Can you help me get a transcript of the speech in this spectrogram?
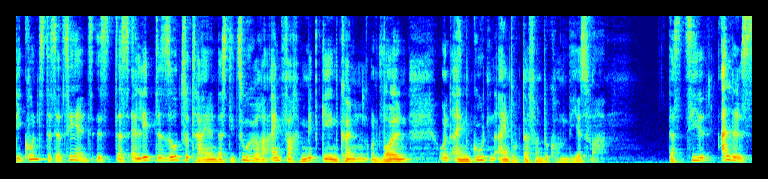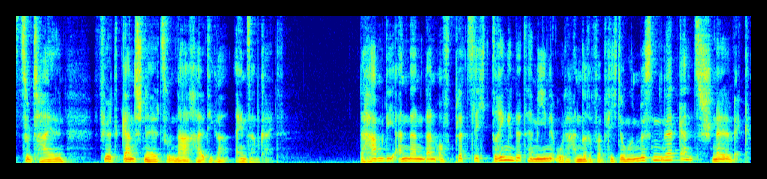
Die Kunst des Erzählens ist, das Erlebte so zu teilen, dass die Zuhörer einfach mitgehen können und wollen und einen guten Eindruck davon bekommen, wie es war. Das Ziel, alles zu teilen, führt ganz schnell zu nachhaltiger Einsamkeit. Da haben die anderen dann oft plötzlich dringende Termine oder andere Verpflichtungen und müssen ganz schnell weg.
